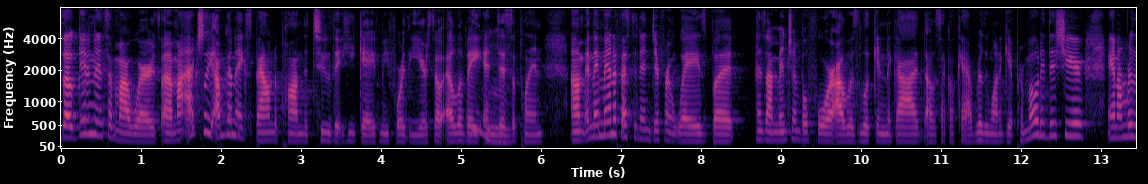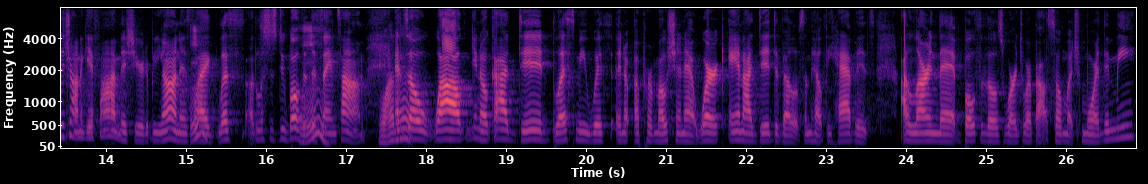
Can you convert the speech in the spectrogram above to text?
So getting into my words, um, I actually I'm going to expound upon the two that he gave me for the year. So elevate and discipline, um, and they manifested in different ways. But as I mentioned before, I was looking to God. I was like, okay, I really want to get promoted this year, and I'm really trying to get fined this year. To be honest, mm. like let's uh, let's just do both at the mm. same time. Why And not? so while you know God did bless me with an, a promotion at work, and I did develop some healthy habits, I learned that both of those words were about so much more than me.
